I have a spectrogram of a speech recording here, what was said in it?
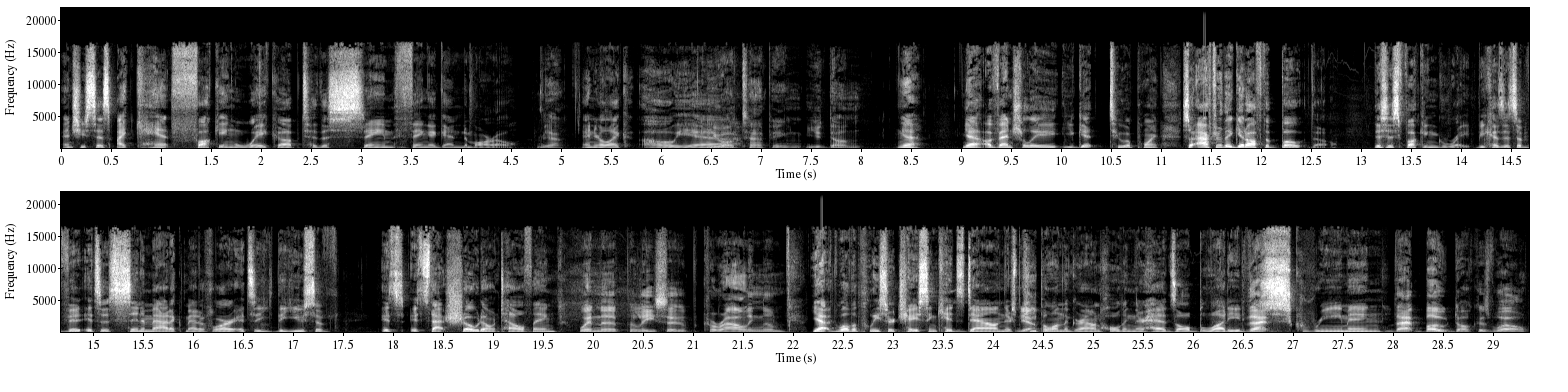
and she says I can't fucking wake up to the same thing again tomorrow Yeah. and you're like oh yeah You are tapping. You're done. yeah yeah eventually you get to a point so after they get off the boat though this is fucking great because it's a vi- it's a cinematic metaphor it's a the use of it's it's that show don't tell thing When the police are corralling them, Yeah, well, the police are chasing kids down. There's Yeah. people on the ground holding their heads all bloodied, That- screaming. that boat dock as well.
